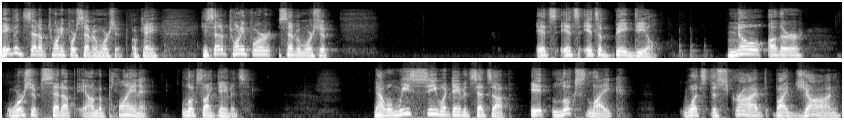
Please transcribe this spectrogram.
David set up 24 7 worship, okay? He set up 24 7 worship. It's it's it's a big deal. No other worship setup on the planet looks like David's. Now, when we see what David sets up, it looks like what's described by John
